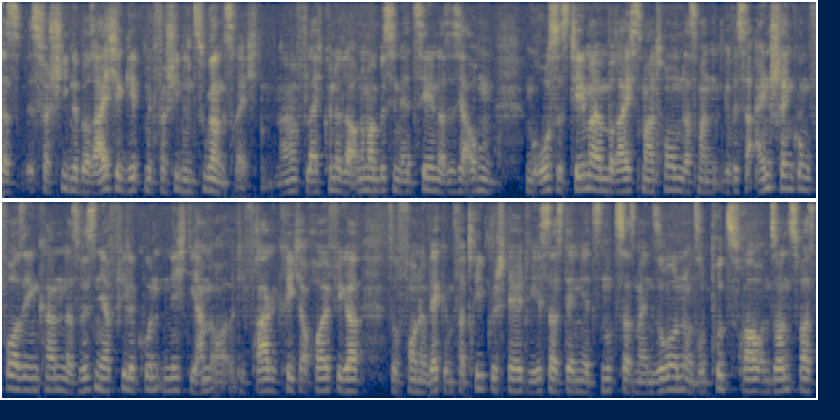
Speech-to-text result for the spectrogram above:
dass es verschiedene Bereiche gibt mit verschiedenen Zugangsrechten. Ne? Vielleicht könnt ihr da auch noch mal ein bisschen erzählen. Das ist ja auch ein, ein großes Thema im Bereich Smart Home, dass man gewisse Einschränkungen vorsehen kann. Das wissen ja viele Kunden nicht. Die haben auch, die Frage kriege ich auch häufiger so vorneweg im Vertrieb gestellt. Wie ist das denn jetzt? Nutzt das mein Sohn, unsere Putzfrau und sonst was?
